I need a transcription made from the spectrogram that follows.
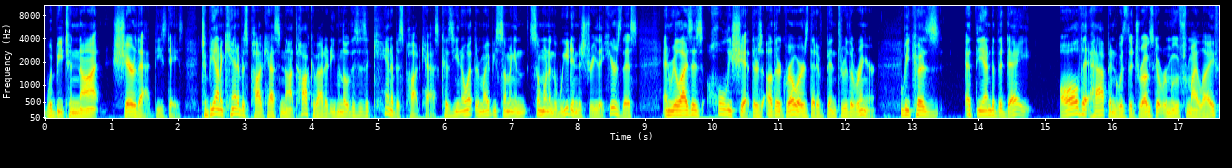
would be to not share that these days. To be on a cannabis podcast and not talk about it, even though this is a cannabis podcast. Because you know what? There might be someone in, someone in the weed industry that hears this and realizes, holy shit, there's other growers that have been through the ringer. Because at the end of the day, all that happened was the drugs got removed from my life,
